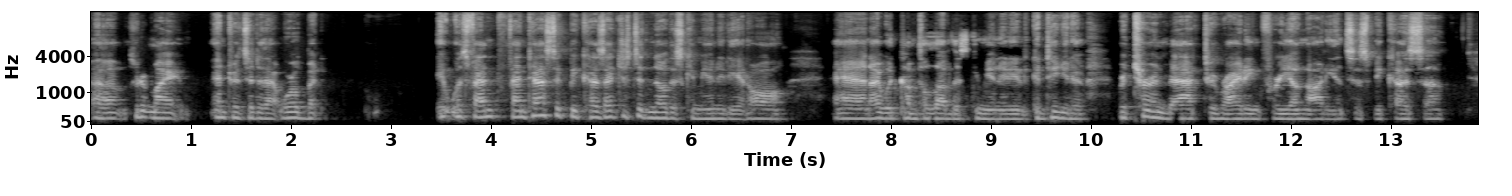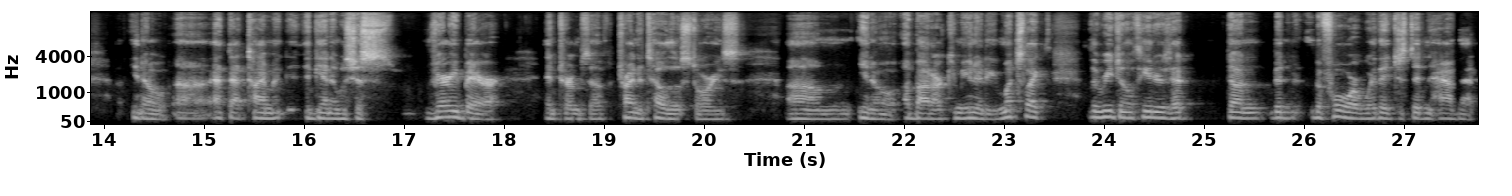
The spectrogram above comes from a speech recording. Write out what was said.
uh, sort of my entrance into that world, but it was fan- fantastic because I just didn't know this community at all. And I would come to love this community and continue to return back to writing for young audiences because, uh, you know, uh, at that time, again, it was just very bare in terms of trying to tell those stories, um, you know, about our community, much like the regional theaters had done been before where they just didn't have that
